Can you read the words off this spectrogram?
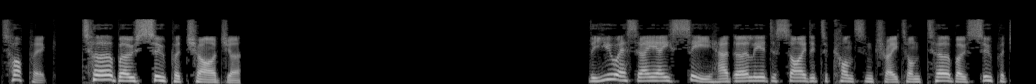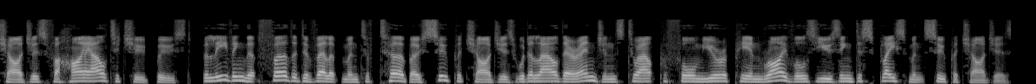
Topic: Turbo supercharger The USAAC had earlier decided to concentrate on turbo superchargers for high-altitude boost, believing that further development of turbo superchargers would allow their engines to outperform European rivals using displacement superchargers.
